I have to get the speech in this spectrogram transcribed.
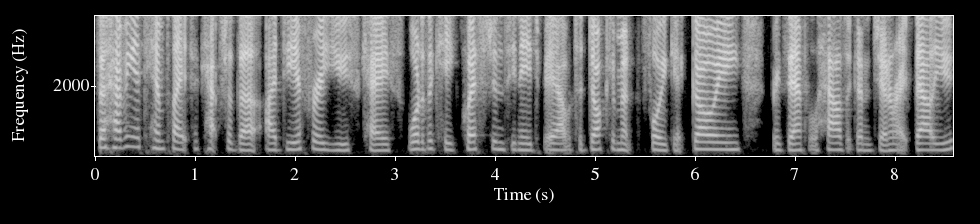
So having a template to capture the idea for a use case, what are the key questions you need to be able to document before you get going? For example, how's it going to generate value?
